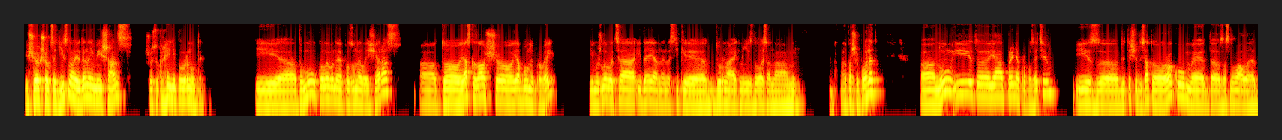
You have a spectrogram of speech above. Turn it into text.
І що якщо це дійсно єдиний мій шанс щось Україні повернути? І е, тому, коли вони позвонили ще раз, е, то я сказав, що я був неправий. І, можливо, ця ідея не настільки дурна, як мені здалося на на перший погляд. Ну і я прийняв пропозицію, і з 2010 року ми заснували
